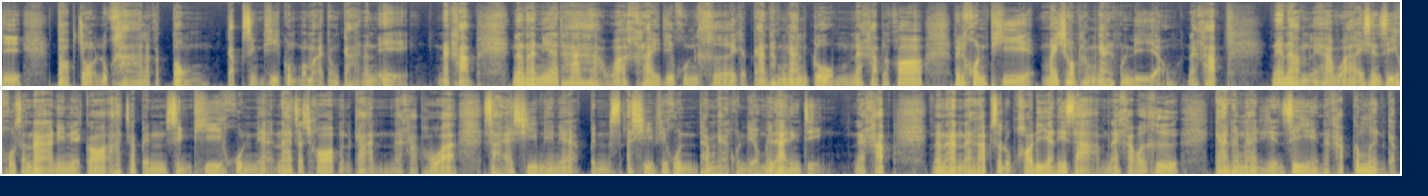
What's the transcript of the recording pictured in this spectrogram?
ที่ตอบโจทย์ลูกค้า แล้วก็ตรงกับสิ่งที่กลุ่มเป้าหมายต้องการนั่นเองนะครับดังนั้นเนี่ยถ้าหากว่าใครที่คุ้นเคยกับการทำงานกลุ่มนะครับแล้วก็เป็นคนที่ไม่ชอบทำงานคนเดียวนะครับ แนะนำเลยครับว่าเอเจนซี่โฆษณานี้เนี่ยก็อาจจะเป็นสิ่งที่คุณเนี่ยน่าจะชอบเหมือนกันนะครับเพราะว่าสายอาชีพนี้เนี่ยเป็นอาชีพที่คุณทำงานคนเดียวไม่ได้จริงๆนะครับดังนั้นนะครับสรุปข้อดีอย่างที่3นะครับก็คือการทำงานเอเจนซี่นะครับก็เหมือนกับ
